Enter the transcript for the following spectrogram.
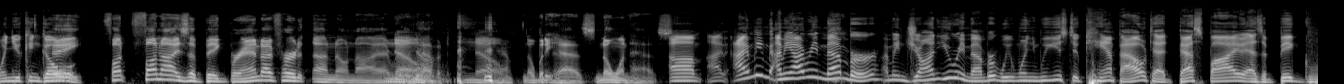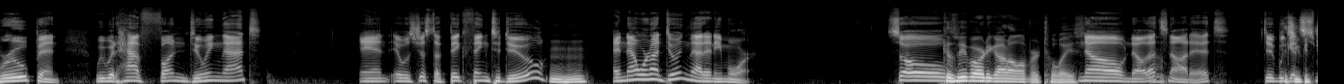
when you can go Hey, Fun Funai's a big brand. I've heard it. Uh, no, no, I No. really haven't. No. Yeah, nobody has. No one has. Um, I, I mean, I mean, I remember. I mean, John, you remember we when we used to camp out at Best Buy as a big group, and we would have fun doing that, and it was just a big thing to do. Mm-hmm. And now we're not doing that anymore. So Because we've already got all of our toys. no, no, that's not it. Did we get you can shop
